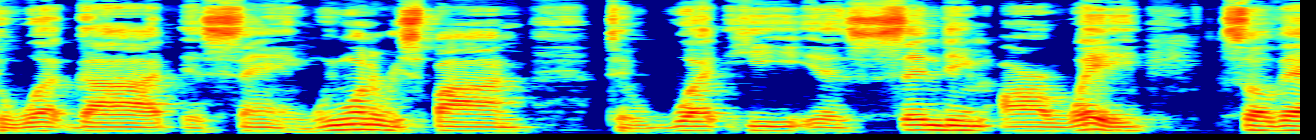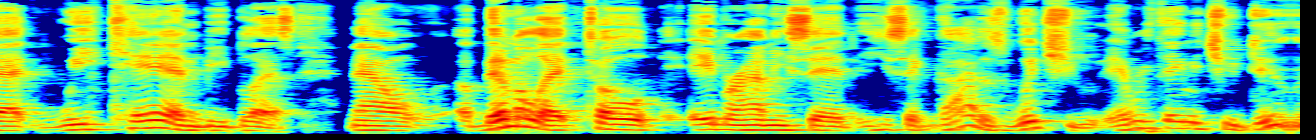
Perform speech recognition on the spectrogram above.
to what God is saying. We want to respond to what He is sending our way so that we can be blessed. Now, Abimelech told Abraham, he said, he said, God is with you, everything that you do,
